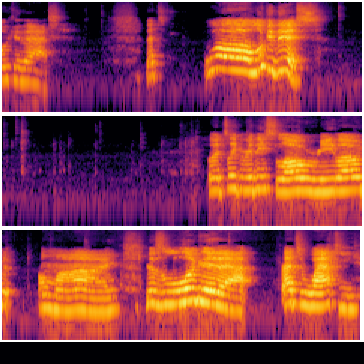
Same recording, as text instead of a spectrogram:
Look at that. That's. Whoa! Look at this. So it's like really slow reload. Oh my. Just look at that. That's wacky.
